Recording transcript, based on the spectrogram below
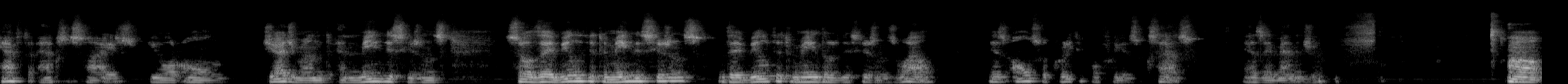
have to exercise your own judgment and make decisions. So the ability to make decisions, the ability to make those decisions well, is also critical for your success as a manager. Uh,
